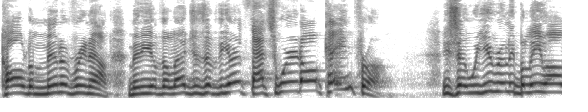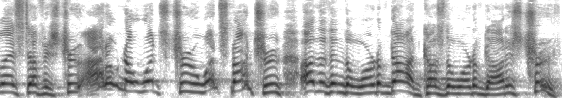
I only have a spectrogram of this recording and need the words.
Called them men of renown. Many of the legends of the earth, that's where it all came from. You say, well, you really believe all that stuff is true? I don't know what's true what's not true other than the Word of God, because the Word of God is truth.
